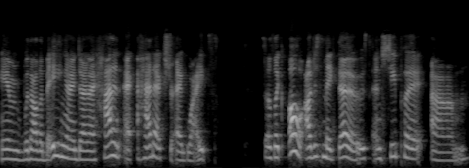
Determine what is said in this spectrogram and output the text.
and with all the baking I'd done, I had an I had extra egg whites. So I was like, oh, I'll just make those. And she put um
